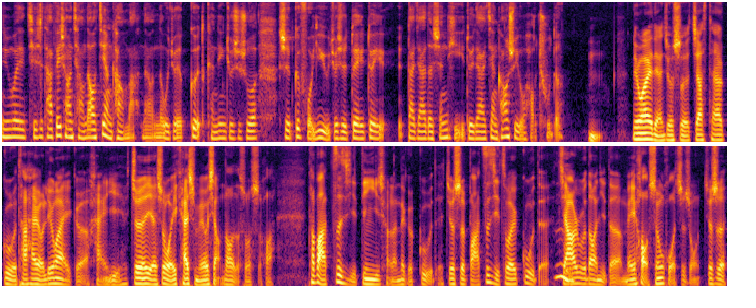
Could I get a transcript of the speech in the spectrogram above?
因为其实它非常强调健康嘛。那那我觉得 good 肯定就是说是 good for you，就是对对大家的身体、对大家健康是有好处的。嗯，另外一点就是 just a good，它还有另外一个含义，这也是我一开始没有想到的。说实话，他把自己定义成了那个 good，就是把自己作为 good 加入到你的美好生活之中，就是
